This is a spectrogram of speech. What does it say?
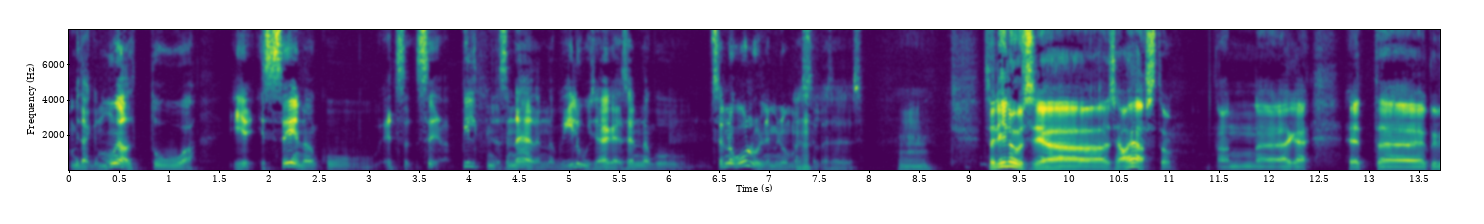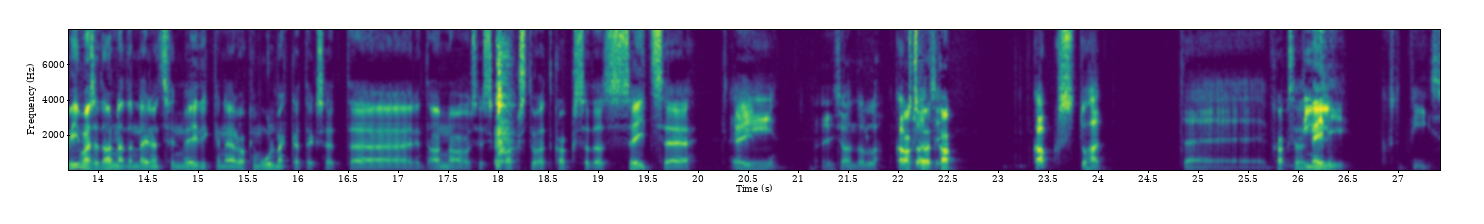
midagi mujalt tuua ja, ja see nagu, et see, see pilt, mida sa näed, on nagu ilus ja äge, see on nagu, see on nagu oluline minu meelest selles asjas. mm. -hmm. see on ilus ja see ajastu on äh, äge, et äh, kui viimased annad on läinud siin veidikene rohkem ulmekateks, et äh, nüüd Anno siis kaks tuhat kakssada seitse, ei, ei saanud olla. kaks tuhat kak-, kaks tuhat äh, kakssada neli, kaks tuhat viis.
